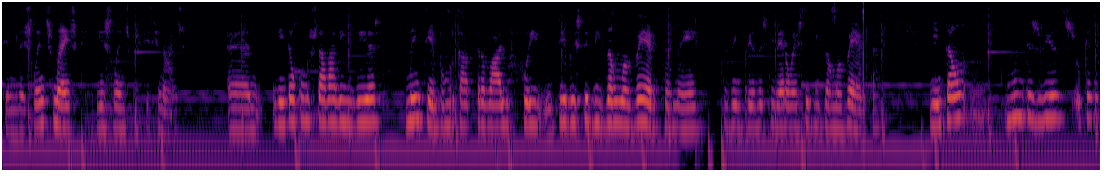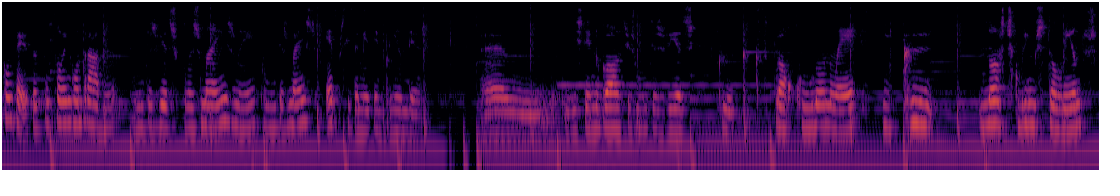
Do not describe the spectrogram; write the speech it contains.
Sermos excelentes mães e excelentes profissionais. E então, como estava a dizer, nem sempre o mercado de trabalho foi, teve esta visão aberta, né? estas empresas tiveram esta visão aberta. E então, muitas vezes, o que é que acontece? A solução encontrada muitas vezes pelas mães, né? por muitas mães, é precisamente empreender. Um, existem negócios muitas vezes que, que, que se procuram, não é? E que nós descobrimos talentos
